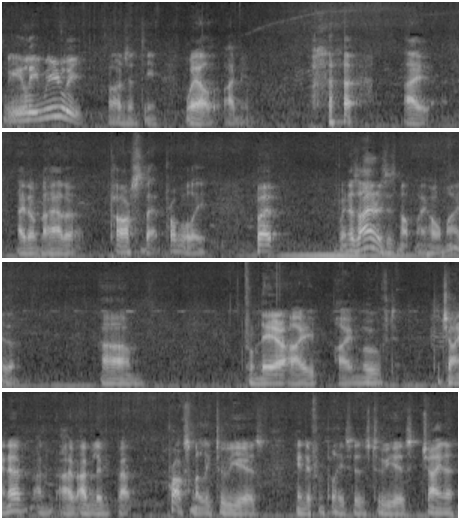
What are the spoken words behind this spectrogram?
really, really Argentine. Well, I mean, I, I don't know how to parse that properly, but Buenos Aires is not my home either. Um, from there, I, I moved to China, and I, I've lived about approximately two years in different places, two years in China,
